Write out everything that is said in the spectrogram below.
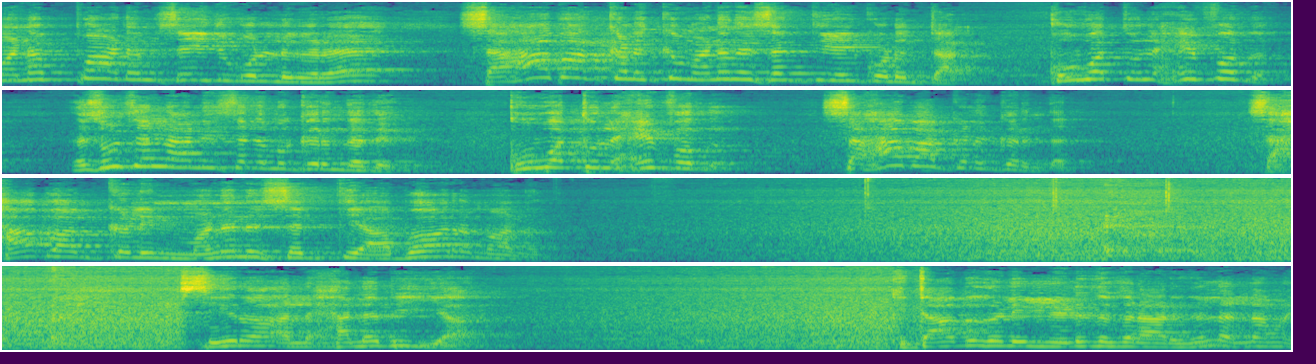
மனப்பாடம் செய்து கொள்ளுகிற சஹாபாக்களுக்கு மனன சக்தியை கொடுத்தார் குவத்துல் ஹெஃபத் ரசூல் சல்லா அலிஸ்லமுக்கு இருந்தது. குவத்துல் ஹெஃபத் சஹாபாக்களுக்கு இருந்தது. சஹாபாக்களின் மனன சக்தி அபாரமானது. சீரா அல் ஹலபியா கிதாபுகளில் எழுதுகிறார்கள் அல்லாம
